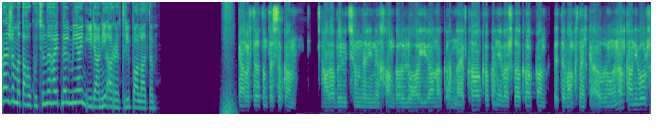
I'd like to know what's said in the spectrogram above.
Առայժմ մտահոգություն է հայտնել միայն Իրանի առևտրի պալատը։ Առևտրատնտեսական հարաբերություններին է խանգարելու հայ-իրանական, նաև քաղաքական եւ աշխարհակական հետևանքներ կարող ունենալ, քանի որ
